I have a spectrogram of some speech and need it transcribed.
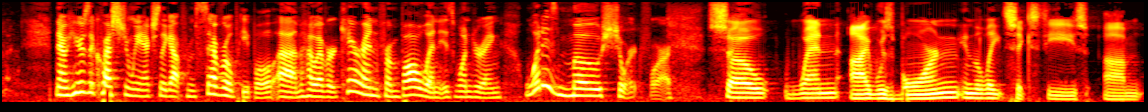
now, here's a question we actually got from several people. Um, however, Karen from Baldwin is wondering what is Mo short for? So, when I was born in the late 60s, um,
